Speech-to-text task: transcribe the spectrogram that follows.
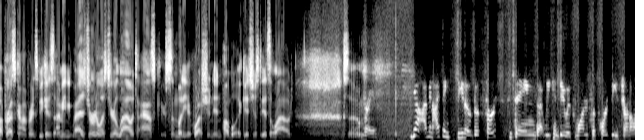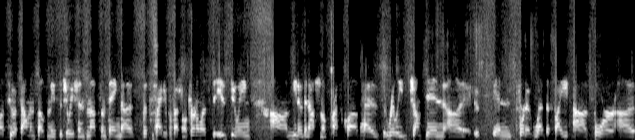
a press conference? Because, I mean, as journalists, you're allowed to ask somebody a question in public. It's just, it's allowed. So. Right. Yeah, I mean, I think, you know, the first thing that we can do is one, support these journalists who have found themselves in these situations. And that's something that the Society of Professional Journalists is doing. Um, you know, the National Press Club has really jumped in uh, and sort of led the fight uh, for uh,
